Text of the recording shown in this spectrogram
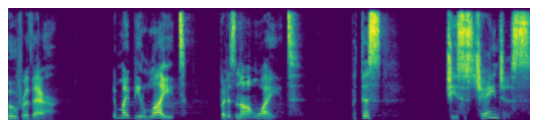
over there. It might be light, but it's not white. But this, Jesus changes.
